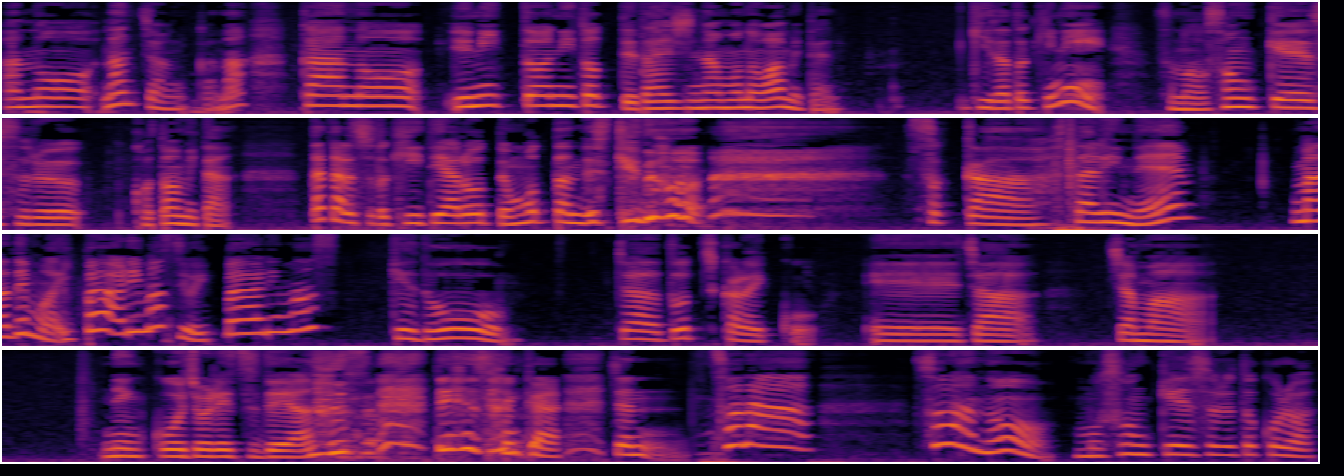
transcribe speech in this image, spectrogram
あの、なんちゃんかな？が、あの、ユニットにとって大事なものは？みたいな、聞いたときに、その、尊敬することみたいな。だからちょっと聞いてやろうって思ったんですけど、そっか、二人ね。まあでも、いっぱいありますよ。いっぱいありますけど、じゃあ、どっちから行こう？えー、じゃあ、じゃあまあ、年功序列で、あの、てんさんから、じゃあ、空、空の、もう尊敬するところは、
